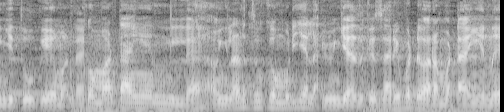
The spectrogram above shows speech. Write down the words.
இங்கே தூக்கவே மாட்டாங்க தூக்க மாட்டாங்கன்னு இல்லை. அவங்களால தூக்க முடியலை. இவங்க அதுக்கு சரிப்பட்டு வர மாட்டாங்கன்னு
